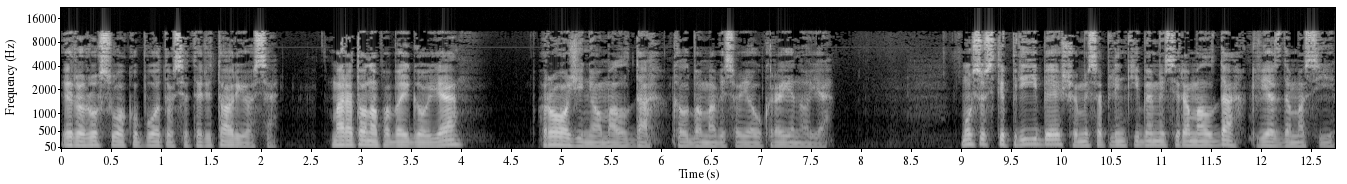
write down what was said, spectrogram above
ir rusų okupuotose teritorijose. Maratono pabaigoje - rožinio malda, kalbama visoje Ukrainoje. Mūsų stiprybė šiomis aplinkybėmis yra malda, kviesdamas į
